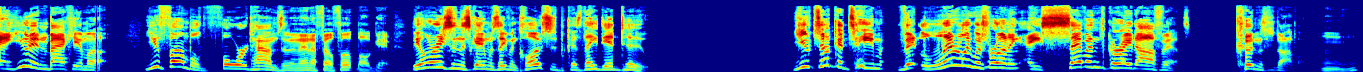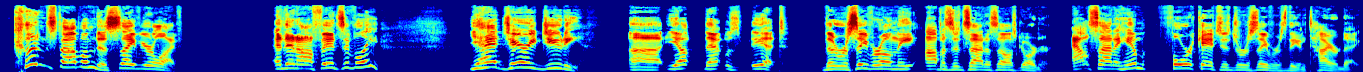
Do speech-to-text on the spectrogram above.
and you didn't back him up. You fumbled four times in an NFL football game. The only reason this game was even close is because they did too. You took a team that literally was running a seventh grade offense, couldn't stop them. Mm-hmm. Couldn't stop them to save your life. And then offensively, you had Jerry Jeudy. Uh, yep, that was it. The receiver on the opposite side of Sauce Gardner. Outside of him, four catches to receivers the entire day.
